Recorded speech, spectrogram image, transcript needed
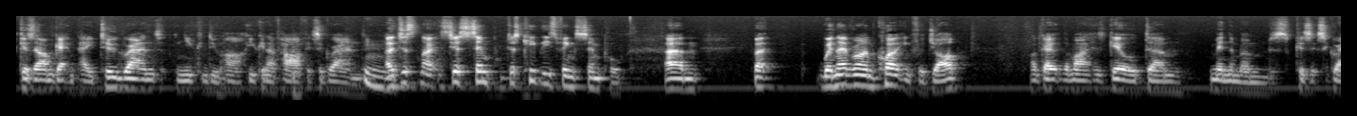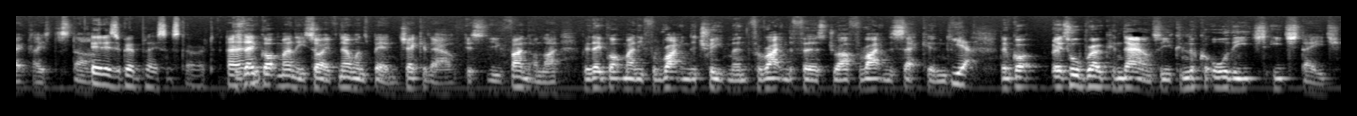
because I'm getting paid two grand, and you can do half. You can have half. It's a grand. I just like it's just simple. Just keep these things simple. Um, but whenever I'm quoting for a job, I go to the Writers Guild um, minimums because it's a great place to start. It is a great place to start. Because And- they've got money. Sorry, if no one's been, check it out. It's, you find it online. But they've got money for writing the treatment, for writing the first draft, for writing the second. Yeah. They've got it's all broken down, so you can look at all the each each stage.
